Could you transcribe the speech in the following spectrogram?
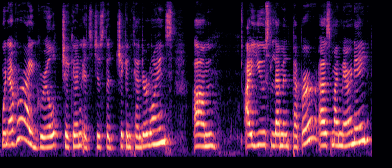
Whenever I grill chicken, it's just the chicken tenderloins. Um, I use lemon pepper as my marinade.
